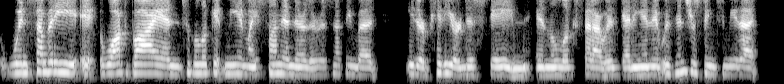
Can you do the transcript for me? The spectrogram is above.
when somebody eh, walked by and took a look at me and my son in there, there was nothing but either pity or disdain in the looks that I was getting. And it was interesting to me that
